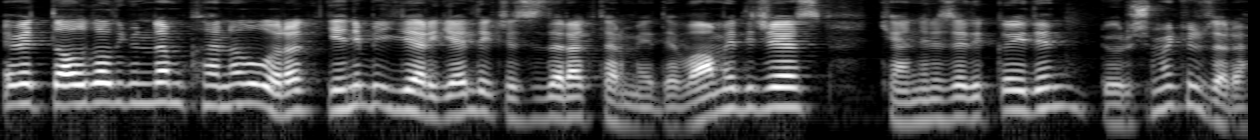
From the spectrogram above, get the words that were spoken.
Evet Dalgalı Gündem kanalı olarak yeni bilgiler geldikçe sizlere aktarmaya devam edeceğiz. Kendinize dikkat edin. Görüşmek üzere.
